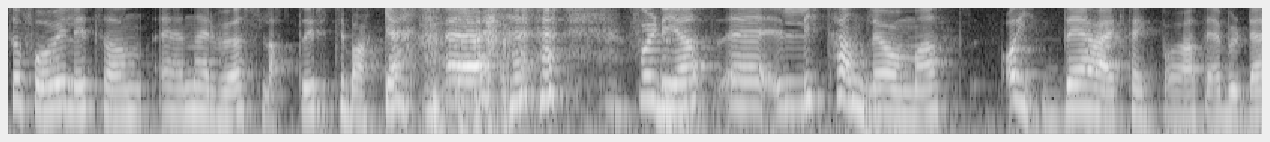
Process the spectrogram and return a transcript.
så får vi litt sånn eh, nervøs latter tilbake. Fordi at eh, litt handler om at Oi, det har jeg ikke tenkt på at jeg burde.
